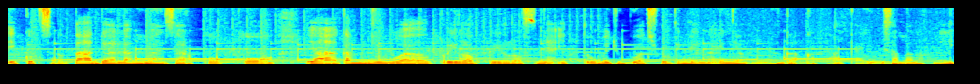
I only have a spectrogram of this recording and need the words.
ikut serta dalam bazar Koko yang akan menjual pre-love pre-love-nya itu baju buat syuting dan lain yang nggak kepakai. Bisa banget nih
